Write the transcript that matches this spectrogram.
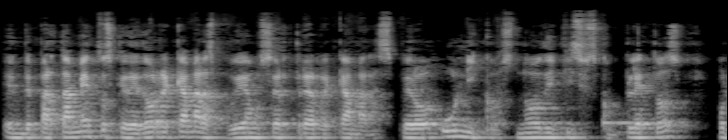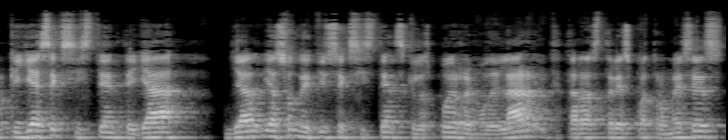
en departamentos que de dos recámaras pudiéramos ser tres recámaras, pero únicos, no edificios completos, porque ya es existente, ya, ya, ya son edificios existentes que los puedes remodelar y te tardas tres, cuatro meses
